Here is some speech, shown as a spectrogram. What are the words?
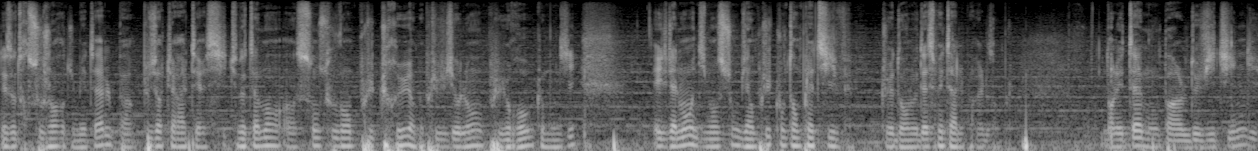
des autres sous-genres du metal par plusieurs caractéristiques, notamment un son souvent plus cru, un peu plus violent, plus raw, comme on dit, et également une dimension bien plus contemplative que dans le death metal, par exemple. Dans les thèmes, on parle de vikings,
